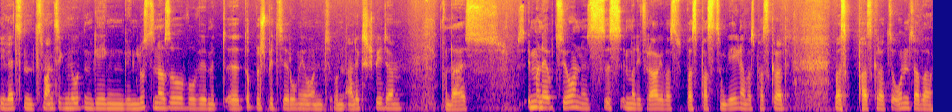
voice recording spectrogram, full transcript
die letzten 20 Minuten gegen, gegen Lustenau so, wo wir mit äh, Doppelspitze Romeo und, und Alex gespielt haben. Von daher ist es immer eine Option. Es ist immer die Frage, was, was passt zum Gegner, was passt gerade was passt gerade zu uns. Aber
